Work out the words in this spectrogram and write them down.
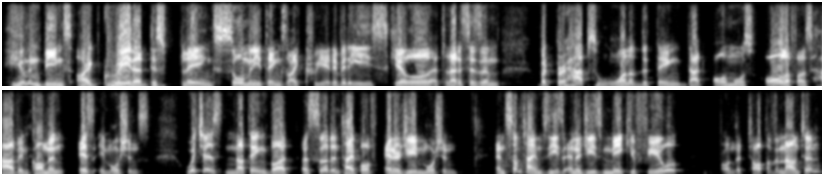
Human beings are great at displaying so many things like creativity, skill, athleticism, but perhaps one of the things that almost all of us have in common is emotions which is nothing but a certain type of energy in motion. And sometimes these energies make you feel on the top of a mountain.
